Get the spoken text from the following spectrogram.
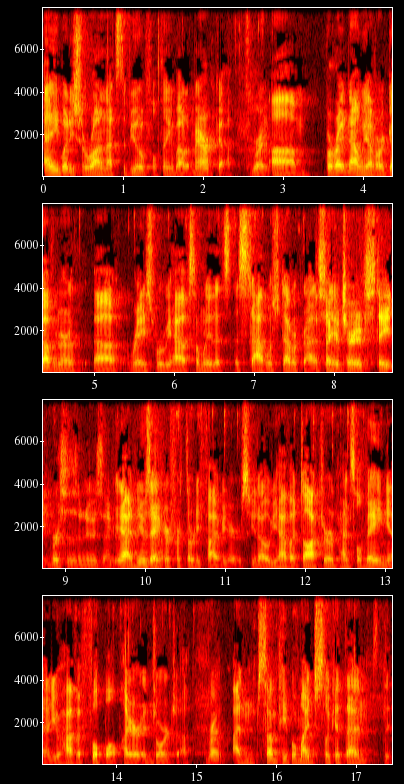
anybody should run, and that's the beautiful thing about America. Right. Um, but right now we have our governor uh, race where we have somebody that's established Democrat. a Secretary of State versus a news anchor. Yeah, news anchor for 35 years. You know, you have a doctor in Pennsylvania, you have a football player in Georgia. Right. And some people might just look at that and th-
